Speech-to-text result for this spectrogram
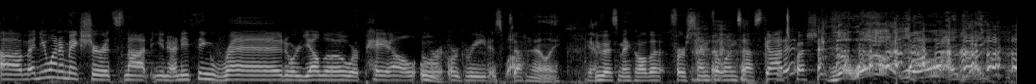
Um, and you want to make sure it's not, you know, anything red or yellow or pale or, or green as well. Definitely. Yeah. You guys make all the first time fill-ins ask the questions? No, well, you know, I, I,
